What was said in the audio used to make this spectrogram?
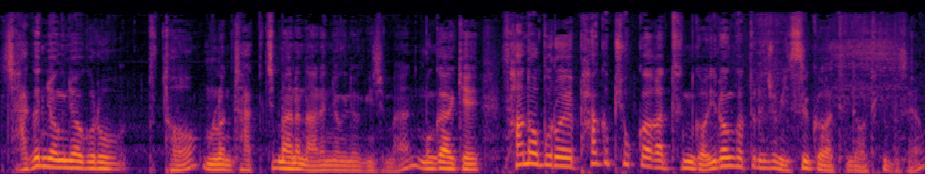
작은 영역으로부터 물론 작지만은 않은 영역이지만 뭔가 이렇게 산업으로의 파급 효과 같은 거 이런 것들은 좀 있을 것 같은데 어떻게 보세요?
